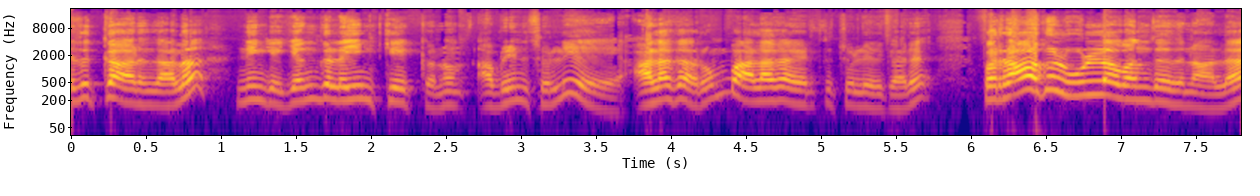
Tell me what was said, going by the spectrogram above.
எதுக்காக இருந்தாலும் நீங்கள் எங்களையும் கேட்கணும் அப்படின்னு சொல்லி அழகாக ரொம்ப அழகாக எடுத்து சொல்லியிருக்காரு. இப்போ ராகுல் உள்ளே வந்ததுனால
